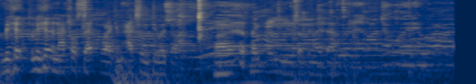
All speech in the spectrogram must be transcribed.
Let me hit. Let me hit an actual set where I can actually do it though. Uh, like 80 or something like that.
